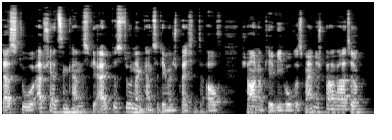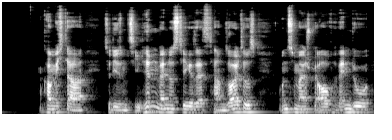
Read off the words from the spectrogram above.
dass du abschätzen kannst, wie alt bist du, und dann kannst du dementsprechend auch schauen, okay, wie hoch ist meine Sparrate, komme ich da zu diesem Ziel hin, wenn du es dir gesetzt haben solltest, und zum Beispiel auch, wenn du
